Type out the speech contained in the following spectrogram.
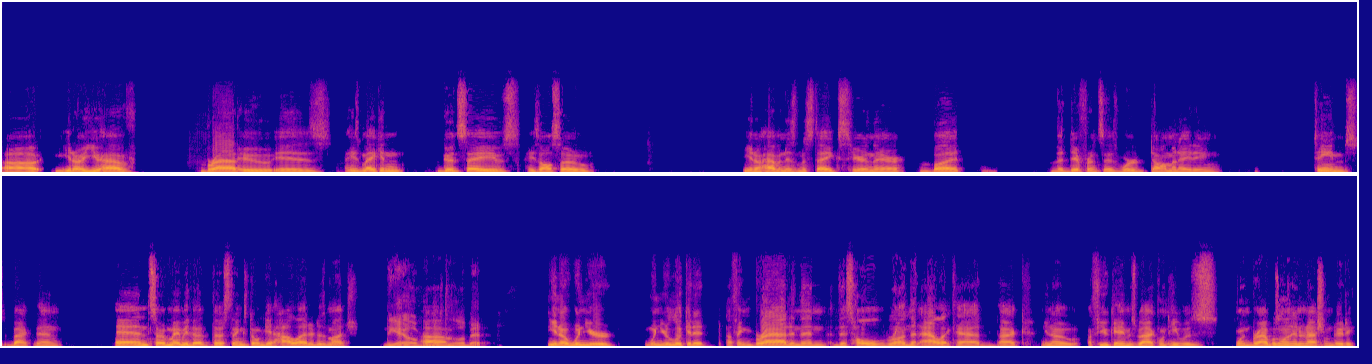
Uh, you know, you have Brad who is he's making good saves. He's also you know having his mistakes here and there, but the difference is we're dominating teams back then, and so maybe that those things don't get highlighted as much. They get overlooked um, a little bit. You know, when you're when you're looking at I think Brad and then this whole run that Alec had back, you know, a few games back when he was when Brad was on international duty.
